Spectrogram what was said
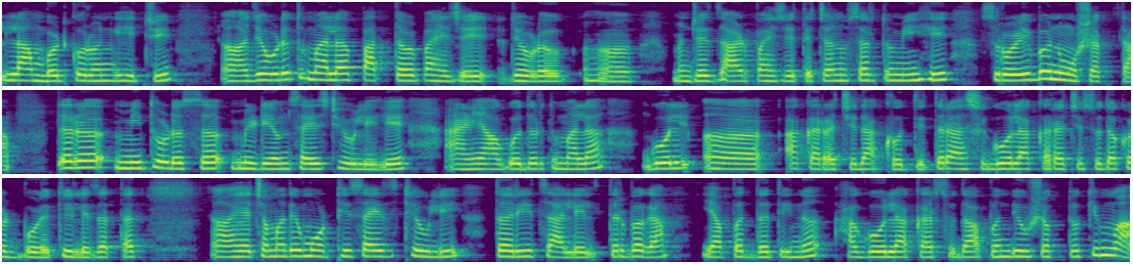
लांबट करून घ्यायची. जेवढं जेवढे तुम्हाला पातळ पाहिजे जेवढं म्हणजे जाड पाहिजे त्याच्यानुसार तुम्ही ही सुरळी बनवू शकता. तर मी थोडंसं मीडियम साईज ठेवलेली आहे आणि अगोदर तुम्हाला गोल आकाराची दाखवते. तर असे गोल आकाराचे सुद्धा कटबोळे केले जातात. ह्याच्यामध्ये मोठी साईज ठेवली तरी चालेल. तर बघा या पद्धतीनं हा गोल आकारसुद्धा आपण देऊ शकतो किंवा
